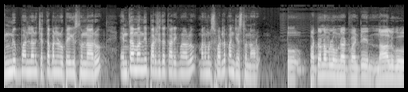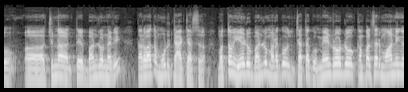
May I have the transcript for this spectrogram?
ఎన్ని బండ్లను చెత్త బండ్లను ఉపయోగిస్తున్నారు ఎంతమంది పరిశుద్ధ కార్యక్రమాలు మన మున్సిపాలిటీలో పనిచేస్తున్నారు? పట్టణంలో ఉన్నటువంటి నాలుగు చిన్న బండ్లు ఉన్నవి తర్వాత మూడు ట్రాక్టర్స్. మొత్తం ఏడు బండ్లు మనకు చెత్తకు. మెయిన్ రోడ్లు కంపల్సరీ మార్నింగ్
